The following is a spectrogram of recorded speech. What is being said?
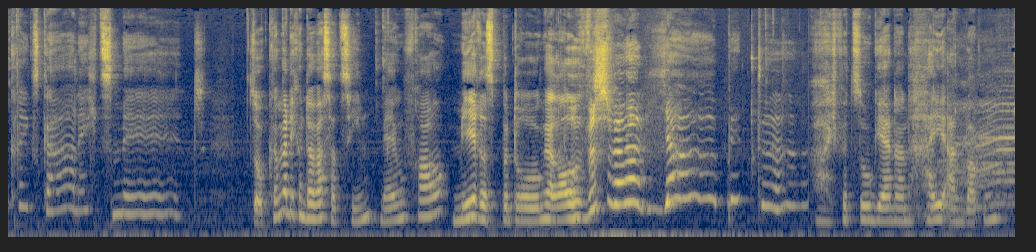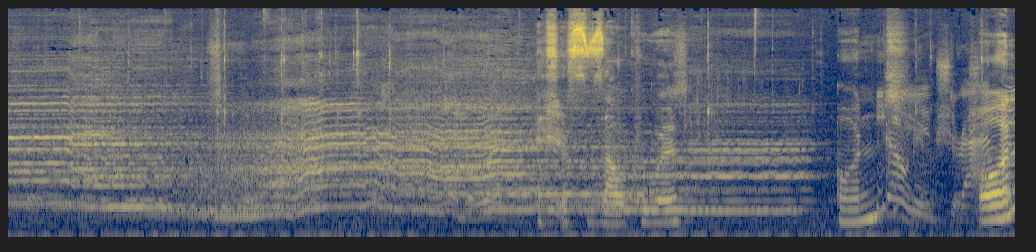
kriegst gar nichts mit. So, können wir dich unter Wasser ziehen, Meerjungfrau? Meeresbedrohung heraufbeschwören. Ja, bitte. Oh, ich würde so gerne einen Hai anlocken. Es ist sau cool. Und? Und?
